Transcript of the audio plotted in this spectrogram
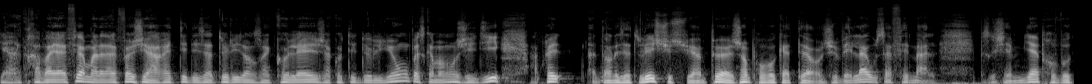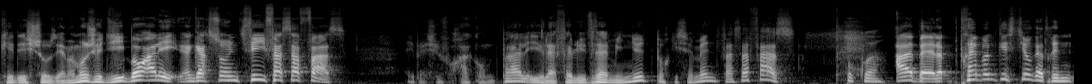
il y a un travail à faire. Moi, la dernière fois, j'ai arrêté des ateliers dans un collège à côté de Lyon parce qu'à un moment, j'ai dit, après, dans les ateliers, je suis un peu agent provocateur. Je vais là où ça fait mal parce que j'aime bien provoquer des choses. Et à un moment, je dis, bon, allez, un garçon, une fille, face à face. Eh bien, je vous raconte pas, il a fallu 20 minutes pour qu'ils se mènent face à face. Pourquoi Ah ben, très bonne question, Catherine.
